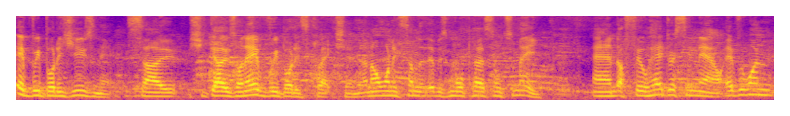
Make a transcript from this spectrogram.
everybody's using it. So she goes on everybody's collection, and I wanted something that was more personal to me. And I feel hairdressing now, everyone,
